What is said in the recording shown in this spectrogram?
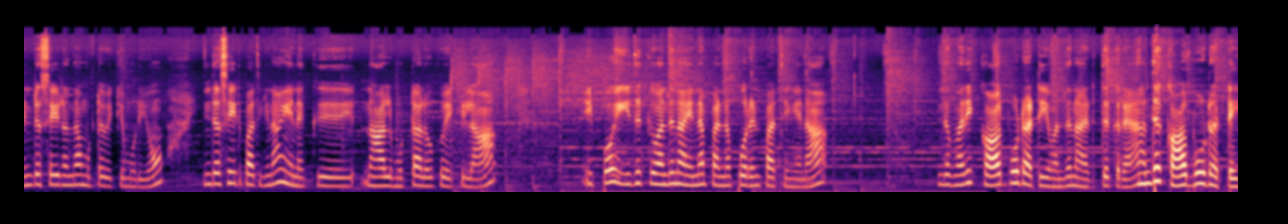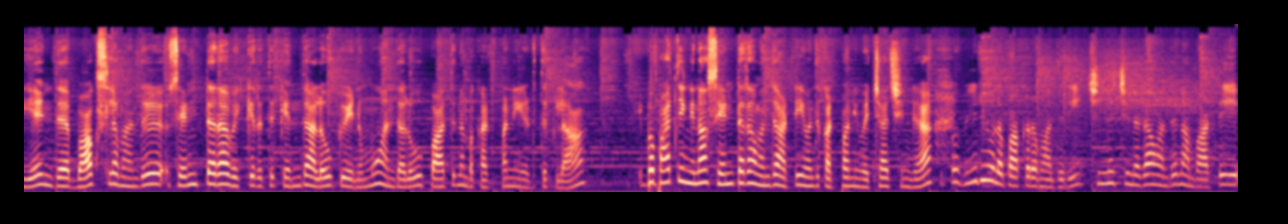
ரெண்டு சைடும் தான் முட்டை வைக்க முடியும். இந்த சைடு பார்த்திங்கன்னா எனக்கு நாலு முட்டை அளவுக்கு வைக்கலாம். இப்போது இதுக்கு வந்து நான் என்ன பண்ண போகிறேன்னு பார்த்தீங்கன்னா இந்த மாதிரி கார்ட்போர்ட் அட்டையை வந்து நான் எடுத்துக்கிறேன். இந்த கார்ட்போர்ட் அட்டையை இந்த பாக்ஸில் வந்து சென்டராக வைக்கிறதுக்கு எந்த அளவுக்கு வேணுமோ அந்த அளவு பார்த்து நம்ம கட் பண்ணி எடுத்துக்கலாம். இப்போ பார்த்தீங்கன்னா சென்டராக வந்து அட்டையை வந்து கட் பண்ணி வச்சாச்சுங்க. இப்போ வீடியோவில் பார்க்குற மாதிரி சின்ன சின்னதாக வந்து நம்ம அட்டையை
